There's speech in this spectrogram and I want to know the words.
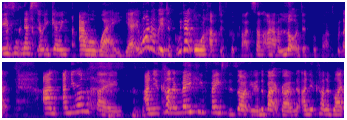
isn't necessarily going our way. Yeah it might not be a difficult we don't all have difficult clients. I have a lot of difficult clients but no. And and you're on the phone and you're kind of making faces aren't you in the background? And you're kind of like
